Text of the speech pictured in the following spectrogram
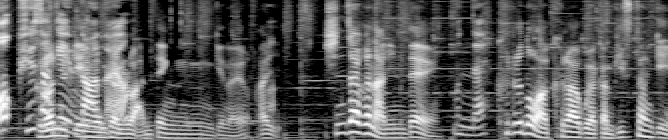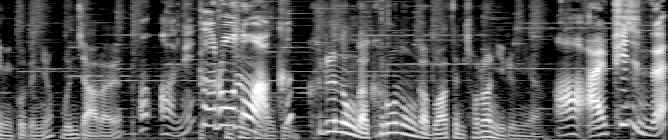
어 비슷한 그런 게임 게임은 나왔나요? 별로 안 땡기나요? 아니 신작은 아닌데 뭔데? 크르노 아크라고 약간 비슷한 게임 있거든요. 뭔지 알아요? 어 아니 크로노 아크? 크르노인가 크로노인가 뭐 하여튼 저런 이름이야. 아 RPG인데?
